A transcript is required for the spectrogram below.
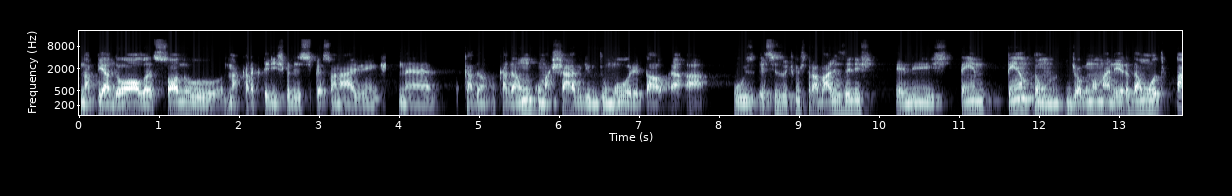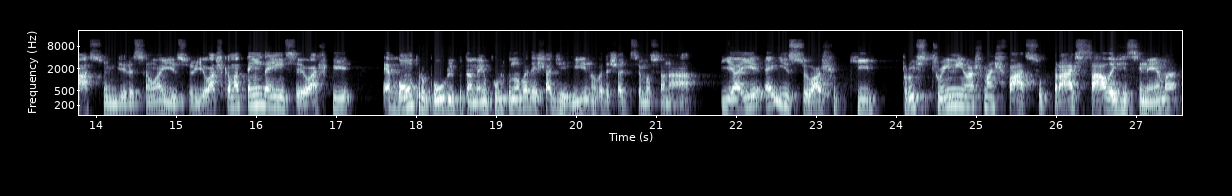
na piadola, só no, na característica desses personagens, né? Cada, cada um com uma chave de, de humor e tal. A, a- os- esses últimos trabalhos, eles, eles ten- tentam, de alguma maneira, dar um outro passo em direção a isso. E eu acho que é uma tendência, eu acho que é bom para o público também. O público não vai deixar de rir, não vai deixar de se emocionar. E aí é isso, eu acho que para o streaming eu acho mais fácil. Para as salas de cinema,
